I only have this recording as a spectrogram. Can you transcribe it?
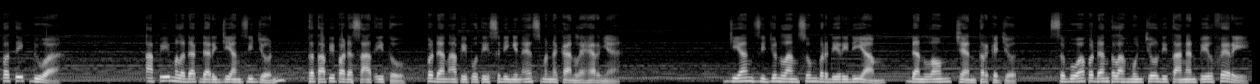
Petik 2. Api meledak dari Jiang Zijun, tetapi pada saat itu, pedang api putih sedingin es menekan lehernya. Jiang Zijun langsung berdiri diam, dan Long Chen terkejut. Sebuah pedang telah muncul di tangan Pil Fairy,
